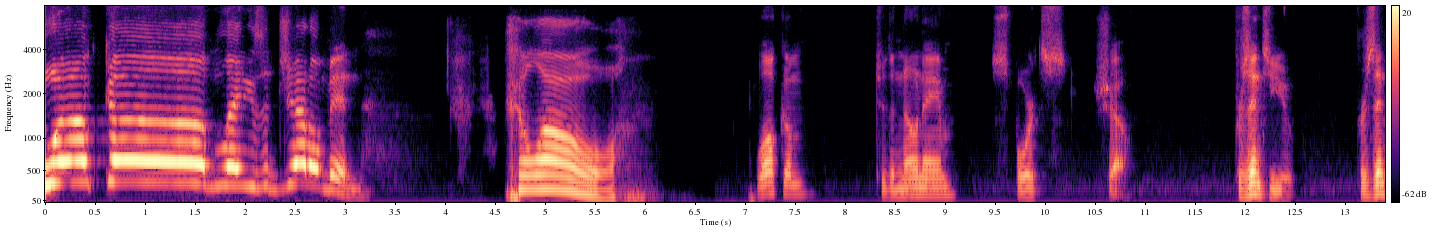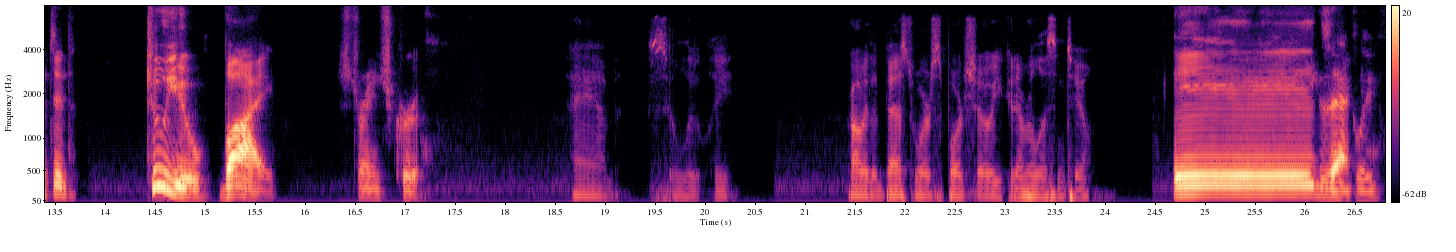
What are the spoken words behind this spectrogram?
Welcome, ladies and gentlemen. Hello. Welcome to the No Name Sports Show. Present to you, presented to you by Strange Crew. Absolutely. Probably the best worst sports show you could ever listen to. Exactly.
